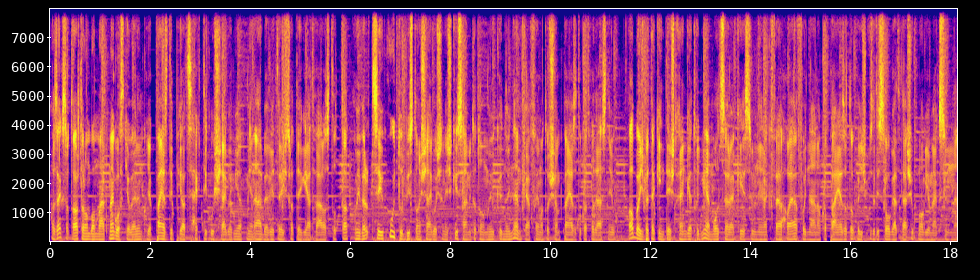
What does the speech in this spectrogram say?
Az extra tartalomban már megosztja velünk, hogy a pályázati piac hektikussága miatt milyen árbevételi stratégiát választottak, amivel a cégük úgy tud biztonságosan és kiszámíthatóan működni, hogy nem kell folyamatosan pályázatokat vadászniuk. Abba is betekintést enged, hogy milyen módszerrel készülnének fel, ha elfogynának a pályázatok, vagyis üzleti szolgáltatásuk magja megszűnne.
